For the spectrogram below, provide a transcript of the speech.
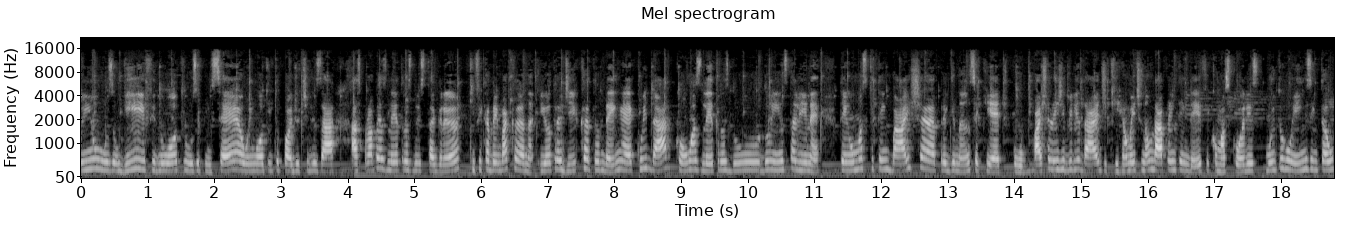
em um usa um GIF, no outro usa o pincel, em outro tu pode utilizar as próprias letras do Instagram, que fica bem bacana. E outra dica também é cuidar com as letras do, do Insta ali, né? Tem umas que tem baixa pregnância, que é tipo baixa legibilidade, que realmente não dá para entender, ficam umas cores muito ruins, então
